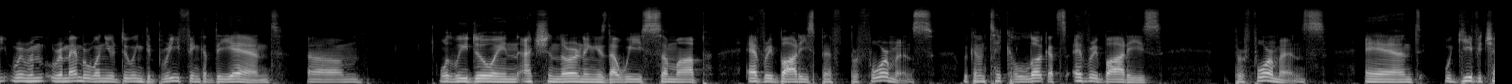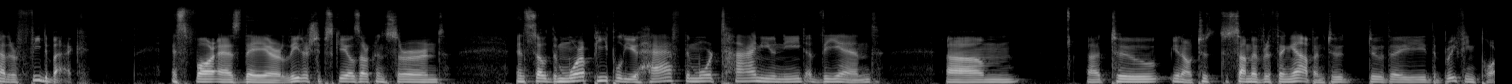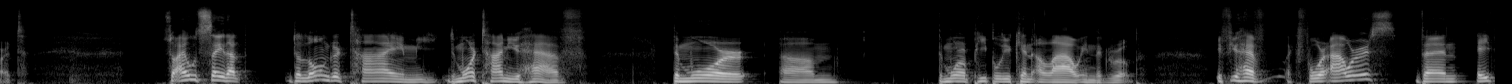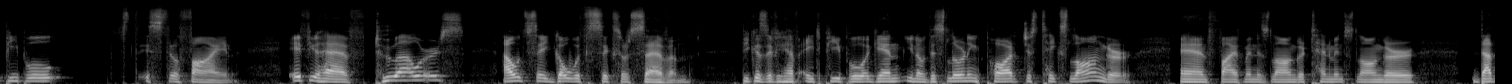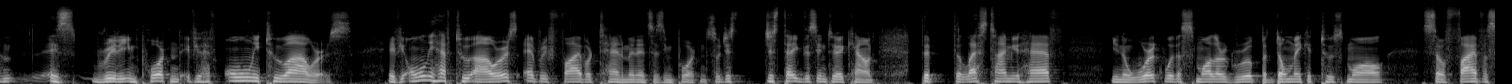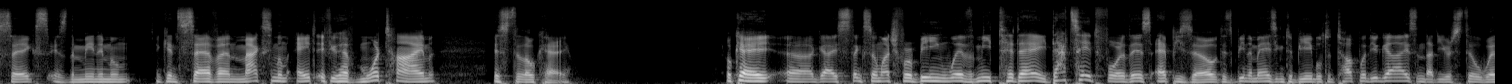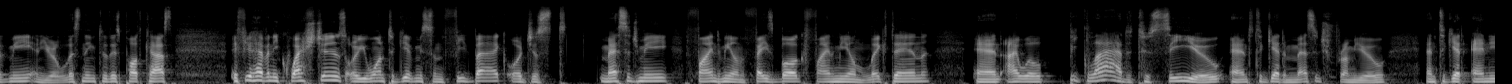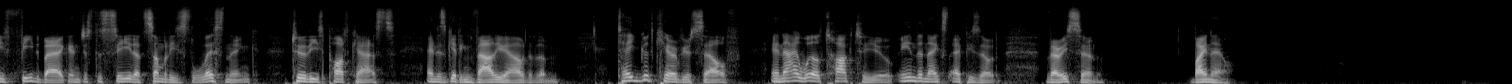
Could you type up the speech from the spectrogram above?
remember when you're doing debriefing at the end, um, what we do in action learning is that we sum up everybody's performance. We can take a look at everybody's performance and we give each other feedback as far as their leadership skills are concerned. And so, the more people you have, the more time you need at the end um, uh, to you know to, to sum everything up and to do the the briefing part. So I would say that the longer time, the more time you have, the more um, the more people you can allow in the group. If you have like four hours, then eight people is still fine. If you have two hours, I would say go with six or seven. Because if you have eight people, again, you know, this learning part just takes longer and five minutes longer, 10 minutes longer. That is really important if you have only two hours. If you only have two hours, every five or 10 minutes is important. So just just take this into account. The the less time you have, you know, work with a smaller group, but don't make it too small. So five or six is the minimum. Again, seven, maximum eight. If you have more time, is still okay. Okay, uh, guys, thanks so much for being with me today. That's it for this episode. It's been amazing to be able to talk with you guys and that you're still with me and you're listening to this podcast. If you have any questions or you want to give me some feedback or just message me, find me on Facebook, find me on LinkedIn, and I will be glad to see you and to get a message from you and to get any feedback and just to see that somebody's listening to these podcasts and is getting value out of them. Take good care of yourself, and I will talk to you in the next episode very soon. Bye now.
